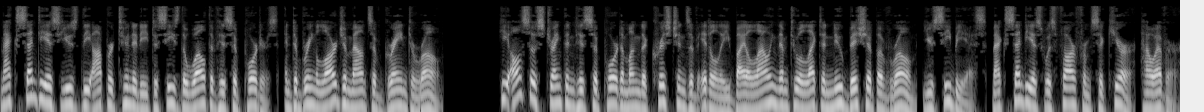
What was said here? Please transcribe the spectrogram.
Maxentius used the opportunity to seize the wealth of his supporters, and to bring large amounts of grain to Rome. He also strengthened his support among the Christians of Italy by allowing them to elect a new bishop of Rome, Eusebius. Maxentius was far from secure, however.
